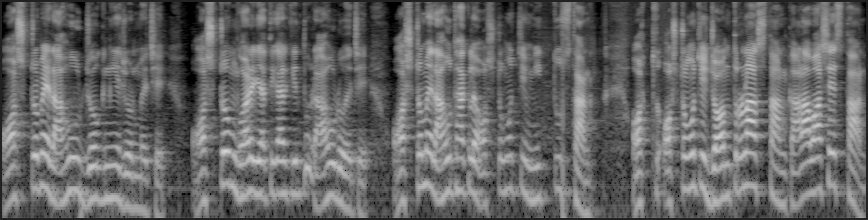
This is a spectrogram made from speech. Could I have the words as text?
অষ্টমে রাহুর যোগ নিয়ে জন্মেছে। অষ্টম ঘরে জাতিকার কিন্তু রাহু রয়েছে। অষ্টমে রাহু থাকলে অষ্টম হচ্ছে মৃত্যু স্থান। অষ্টম হচ্ছে যন্ত্রণার স্থান, কারাবাসের স্থান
